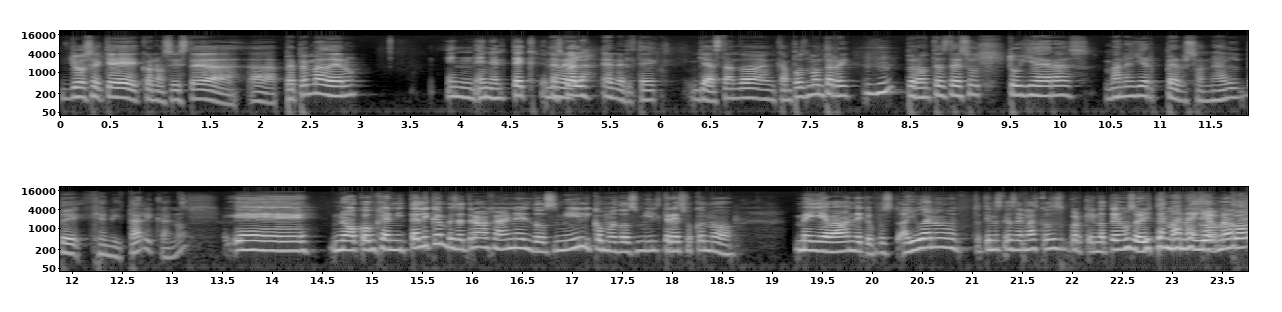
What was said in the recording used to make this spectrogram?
yo sé que conociste a, a Pepe Madero En, en el TEC, en la el- escuela. en el TEC, ya estando en Campus Monterrey. Pero antes de eso, tú ya eras manager personal de Genitalica, ¿no? Eh, no, con Genitalica empecé a trabajar en el 2000 y como 2003 fue cuando me llevaban de que pues ayúdanos, tú tienes que hacer las cosas porque no tenemos ahorita manager, ¿Con- ¿no? con-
